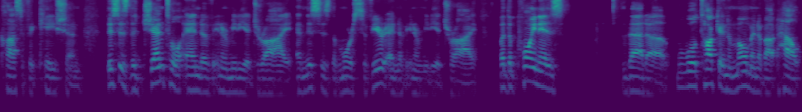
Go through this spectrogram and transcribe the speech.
classification. This is the gentle end of intermediate dry, and this is the more severe end of intermediate dry. But the point is that uh, we'll talk in a moment about how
